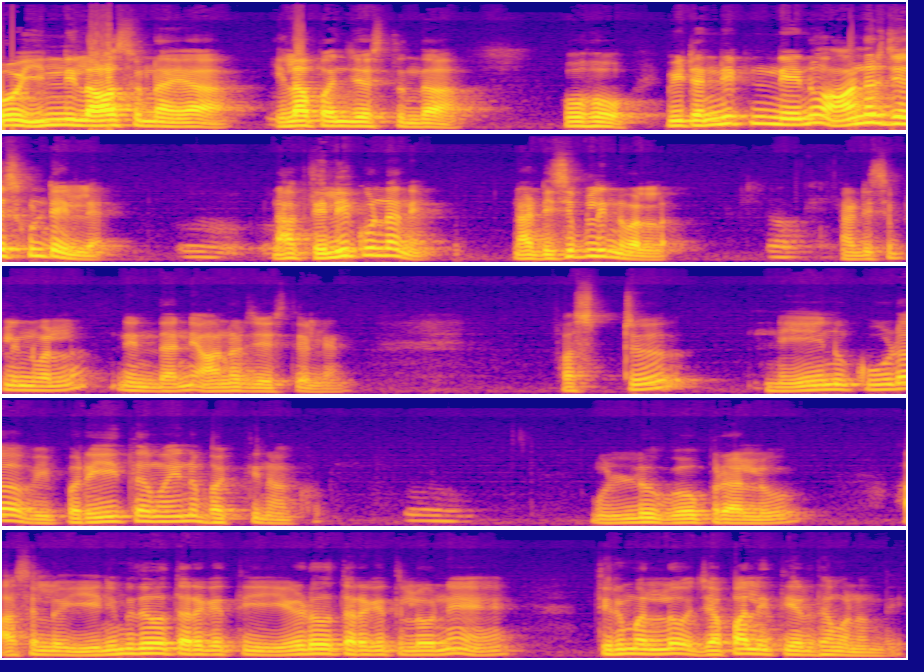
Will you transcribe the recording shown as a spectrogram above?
ఓ ఇన్ని లాస్ ఉన్నాయా? ఇలా పనిచేస్తుందా? ఓహో వీటన్నిటిని నేను ఆనర్ చేసుకుంటూ వెళ్ళా. నాకు తెలియకుండానే నా డిసిప్లిన్ వల్ల. నా డిసిప్లిన్ వల్ల నేను దాన్ని ఆనర్ చేస్తూ వెళ్ళాను. ఫస్ట్ నేను కూడా విపరీతమైన భక్తి నాకు. ముళ్ళు గోపురాలు అసలు ఎనిమిదవ తరగతి ఏడవ తరగతిలోనే తిరుమలలో జపాలి తీర్థం అని ఉంది.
